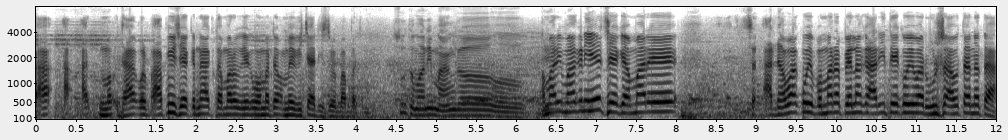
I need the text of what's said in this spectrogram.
આ- આ- આ- ધા- આપ્યું છે કે ના તમારું એક માટે અમે વિચારીશું એ બાબતમાં. શું તમારી માંગ અમારી માગણી એ છે કે અમારે આ નવા કોઈ અમારા પહેલાં આ રીતે કોઈ એવા રૂલ્સ આવતા નહોતા.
